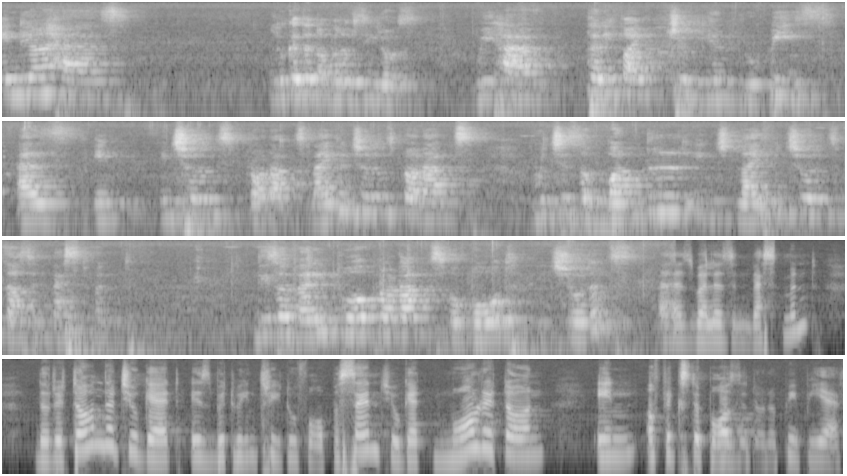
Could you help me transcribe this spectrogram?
India has, look at the number of zeros. We have 35 trillion rupees as in insurance products, life insurance products, which is a bundled in life insurance plus investment. These are very poor products for both insurance as well as investment. The return that you get is between 3 to 4%. You get more return in a fixed deposit or a PPF.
